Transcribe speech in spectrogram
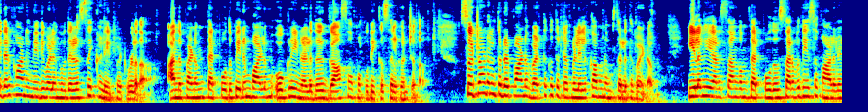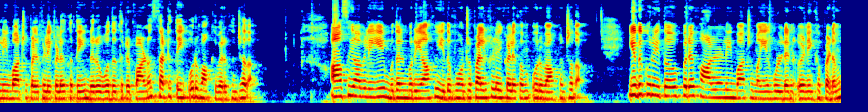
இதற்கான நிதி வழங்குவதில் சிக்கல் ஏற்பட்டுள்ளது. அந்த பணம் தற்போது பெரும்பாலும் உக்ரைன் அல்லது காசா பகுதிக்கு செல்கின்றது. சுற்றாடல் தொடர்பான வர்த்தக திட்டங்களில் கவனம் செலுத்த வேண்டும். இலங்கை அரசாங்கம் தற்போது சர்வதேச காலநிலை மாற்ற பல்கலைக்கழகத்தை நிறுவுவது தொடர்பான சட்டத்தை உருவாக்கி வருகின்றது. ஆசியாவிலேயே முதல் முறையாக இதுபோன்ற பல்கலைக்கழகம் உருவாகின்றது இது குறித்து பிற காலநிலை மாற்ற மையங்களுடன் இணைக்கப்படும்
